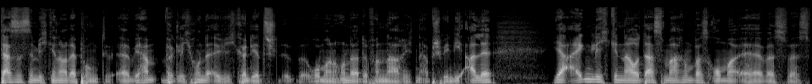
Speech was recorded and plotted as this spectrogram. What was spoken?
das ist nämlich genau der Punkt. Äh, wir haben wirklich hunderte, ich könnte jetzt äh, Roman hunderte von Nachrichten abspielen, die alle ja eigentlich genau das machen, was Roman, äh, was, was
